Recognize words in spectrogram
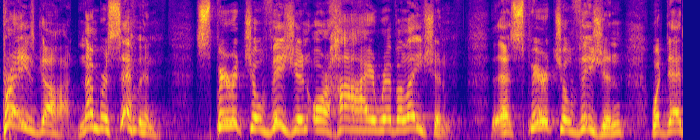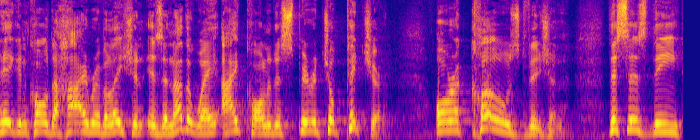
Praise God. Number seven, spiritual vision or high revelation. A spiritual vision, what Dad Hagin called a high revelation, is another way I call it a spiritual picture or a closed vision. This is the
